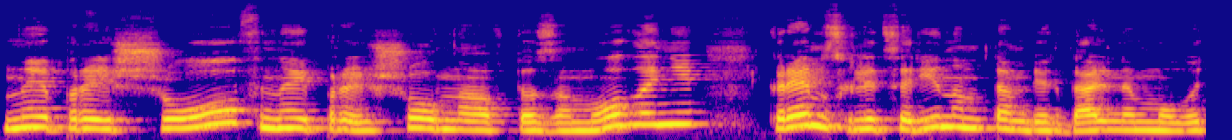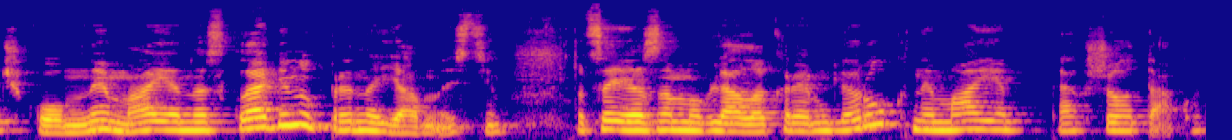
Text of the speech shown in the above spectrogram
не прийшов, не прийшов на автозамовленні крем з гліцеріном та мігдальним молочком. Немає на складі, ну, при наявності. Оце я замовляла крем для рук, немає. Так що отак от.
